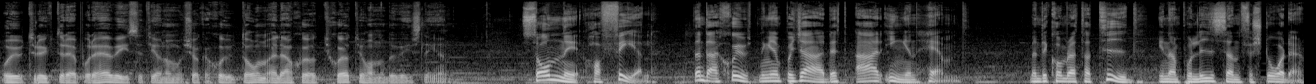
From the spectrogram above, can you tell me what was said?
och uttryckte det på det här viset genom att försöka skjuta honom, eller han sköt, sköt ju honom bevisligen. Sonny har fel. Den där skjutningen på Gärdet är ingen hämnd. Men det kommer att ta tid innan polisen förstår det.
